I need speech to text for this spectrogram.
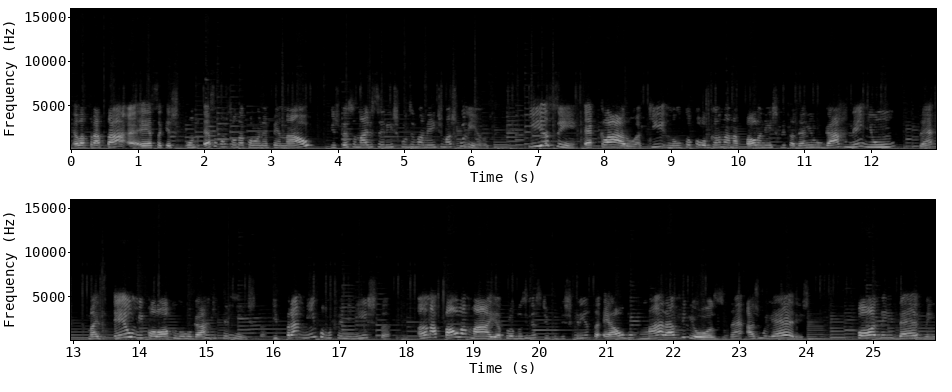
ela tratar é, essa questão, essa construção da colônia penal que os personagens seriam exclusivamente masculinos. E assim, é claro, aqui não estou colocando a Ana Paula nem a escrita dela em lugar nenhum, né? Mas eu me coloco no lugar de feminista. E para mim, como feminista, Ana Paula Maia produzindo esse tipo de escrita é algo maravilhoso, né? As mulheres podem e devem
